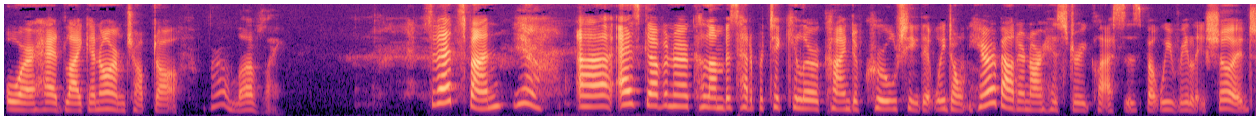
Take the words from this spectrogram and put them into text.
or had like an arm chopped off. Oh, lovely. So that's fun. Yeah. Uh, as governor, Columbus had a particular kind of cruelty that we don't hear about in our history classes, but we really should.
